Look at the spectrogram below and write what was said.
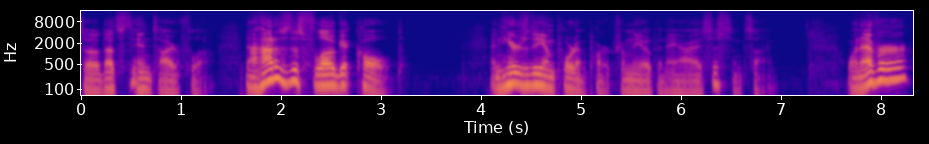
so that's the entire flow. Now, how does this flow get called? And here's the important part from the OpenAI assistant side. Whenever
